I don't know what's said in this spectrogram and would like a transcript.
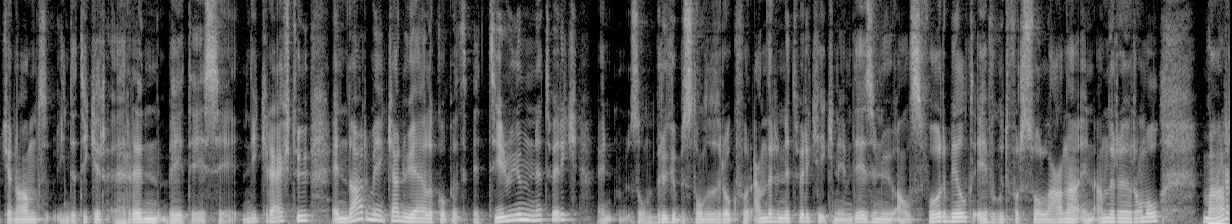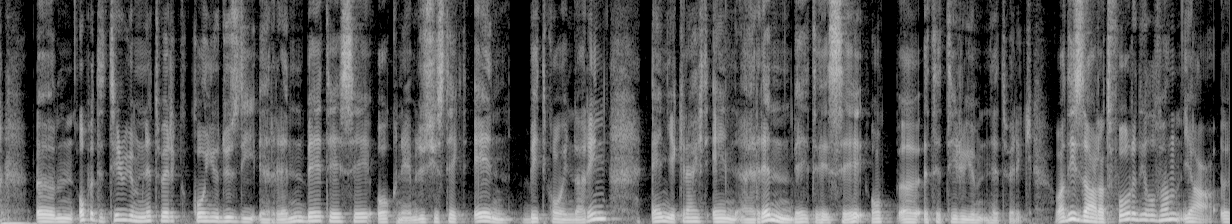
genaamd in de ticker REN-BTC. Die krijgt u. En daarmee kan u eigenlijk op het Ethereum-netwerk, en zo'n bruggen bestonden er ook voor andere netwerken, ik neem deze nu als voorbeeld, evengoed voor Solana en andere rommel. Maar um, op het Ethereum-netwerk kon je dus die REN-BTC ook nemen. Dus je steekt één bitcoin daarin en je krijgt één REN-BTC op uh, het Ethereum-netwerk. Wat is daar het voordeel van? Ja, uh,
